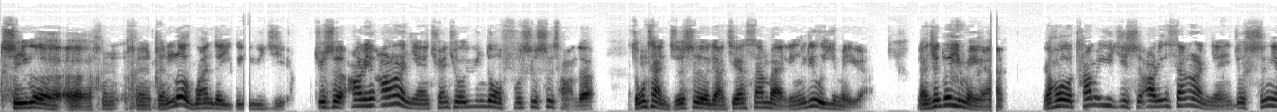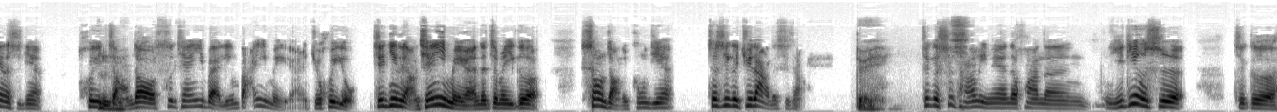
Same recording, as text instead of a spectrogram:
是一个呃很很很乐观的一个预计，就是二零二二年全球运动服饰市场的总产值是两千三百零六亿美元，两千多亿美元，然后他们预计是二零三二年，也就十年的时间。会涨到四千一百零八亿美元，就会有接近两千亿美元的这么一个上涨的空间，这是一个巨大的市场。对这个市场里面的话呢，一定是这个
